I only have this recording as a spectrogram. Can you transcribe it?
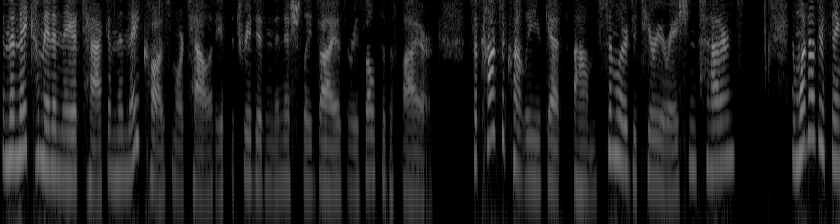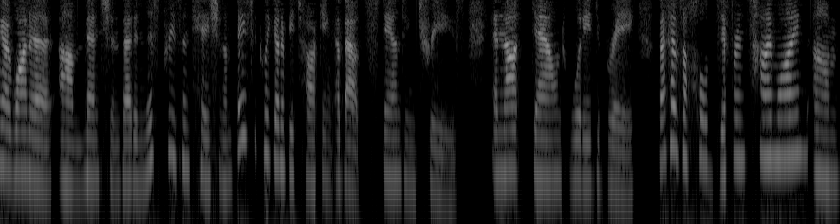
And then they come in and they attack, and then they cause mortality if the tree didn't initially die as a result of the fire. So consequently, you get um, similar deterioration patterns. And one other thing I want to um, mention that in this presentation I'm basically going to be talking about standing trees and not downed woody debris. That has a whole different timeline um,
